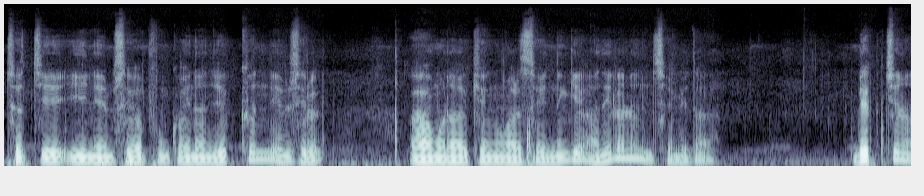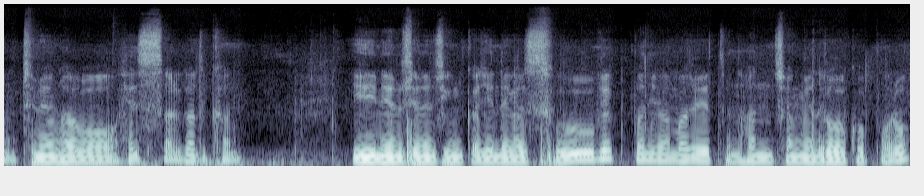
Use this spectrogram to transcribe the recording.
첫째, 이 냄새가 품고 있는 역한 냄새를 아무나 경험할 수 있는 게 아니라는 점이다. 맥주는 투명하고 햇살 가득한 이 냄새는 지금까지 내가 수백 번이나 마주했던 한 장면으로 곧바로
